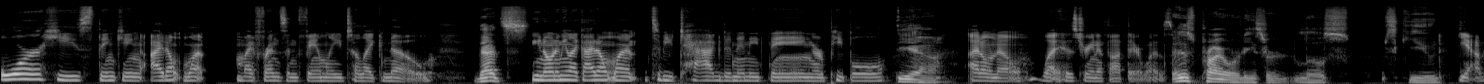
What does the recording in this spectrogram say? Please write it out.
or he's thinking, I don't want my friends and family to like know. That's You know what I mean? Like, I don't want to be tagged in anything or people. yeah. I don't know what his train of thought there was. His priorities are a little skewed. Yeah.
